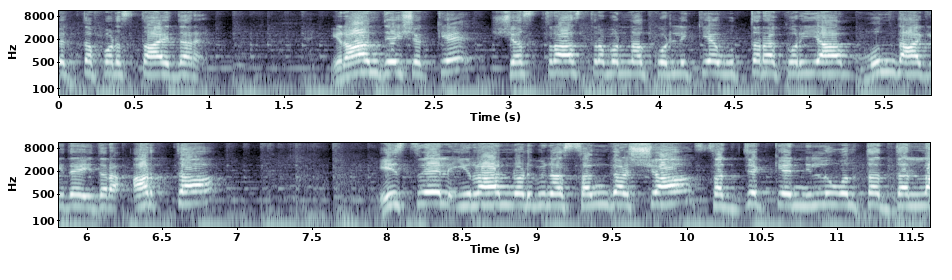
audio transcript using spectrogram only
ವ್ಯಕ್ತಪಡಿಸ್ತಾ ಇದ್ದಾರೆ. ಇರಾನ್ ದೇಶಕ್ಕೆ ಶಸ್ತ್ರಾಸ್ತ್ರವನ್ನ ಕೊಡಲಿಕ್ಕೆ ಉತ್ತರ ಕೊರಿಯಾ ಮುಂದಾಗಿದೆ. ಇದರ ಅರ್ಥ ಇಸ್ರೇಲ್ ಇರಾನ್ ನಡುವಿನ ಸಂಘರ್ಷ ಸದ್ಯಕ್ಕೆ ನಿಲ್ಲುವಂತದ್ದಲ್ಲ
